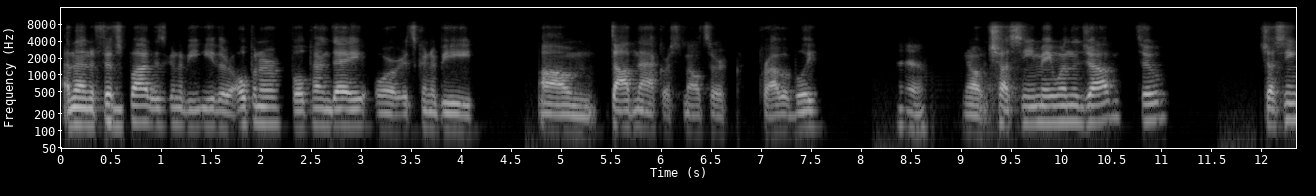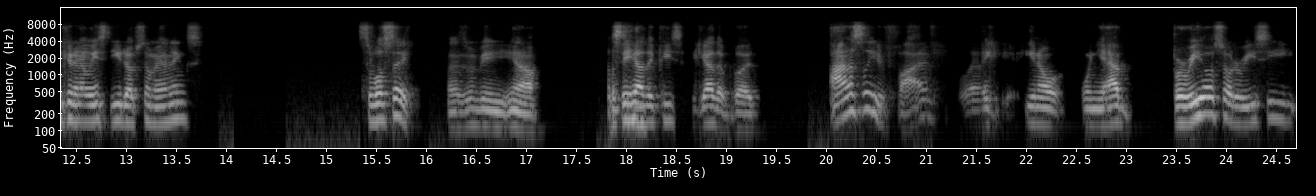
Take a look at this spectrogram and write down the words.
And then the fifth spot is going to be either opener, bullpen day, or it's going to be um, Dobnak or Smeltzer, probably. yeah, You know, Chacín may win the job too. Chacín can at least eat up some innings. So we'll see. It's gonna be, you know, we'll see how they piece it together. But honestly, five, like, you know, when you have Berrios, Odorizzi,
